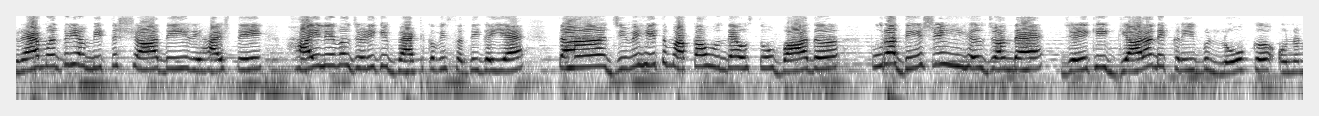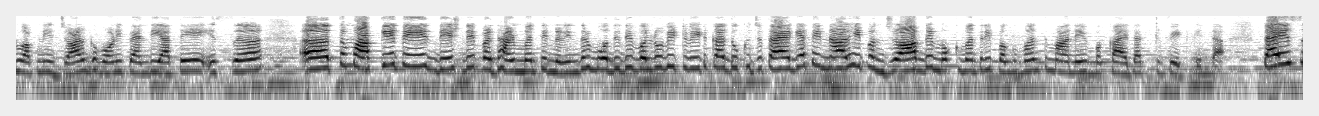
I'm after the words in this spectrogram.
ਗ੍ਰਹਿ ਮੰਤਰੀ ਅਮਿਤ ਸ਼ਾਹ ਦੀ ਰਿਹਾਇਸ਼ ਤੇ ਹਾਈ ਲੈਵਲ ਜਿਹੜੀ ਕਿ ਬੈਠਕ ਵੀ ਸੱਦੀ ਗਈ ਹੈ। ਤਾਂ ਜਿਵੇਂ ਹੀ ਧਮਾਕਾ ਹੁੰਦਾ ਹੈ, ਉਸ ਤੋਂ ਬਾਅਦ ਪੂਰਾ ਦੇਸ਼ ਹੀ ਹਿਲ ਜਾਂਦਾ ਹੈ ਜਿਹੜੇ ਕਿ 11 ਦੇ ਕਰੀਬ ਲੋਕ ਉਹਨਾਂ ਨੂੰ ਆਪਣੀ ਜਾਨ ਗਵਾਉਣੀ ਪੈਂਦੀ ਆ ਤੇ ਇਸ ਧਮਾਕੇ ਤੇ ਦੇਸ਼ ਦੇ ਪ੍ਰਧਾਨ ਮੰਤਰੀ ਨਰਿੰਦਰ ਮੋਦੀ ਦੇ ਵੱਲੋਂ ਵੀ ਟਵੀਟ ਕਰ ਦੁੱਖ ਜਤਾਇਆ ਗਿਆ ਤੇ ਨਾਲ ਹੀ ਪੰਜਾਬ ਦੇ ਮੁੱਖ ਮੰਤਰੀ ਭਗਵੰਤ ਮਾਨ ਨੇ ਵੀ ਬਕਾਇਦਾ ਟਵੀਟ ਕੀਤਾ। ਤਾਂ ਇਸ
